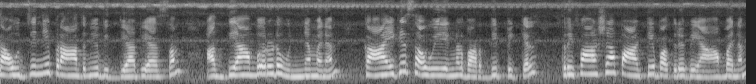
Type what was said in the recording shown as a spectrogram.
സൗജന്യ പ്രാഥമിക വിദ്യാഭ്യാസം അധ്യാപകരുടെ ഉന്നമനം കായിക സൗകര്യങ്ങൾ വർദ്ധിപ്പിക്കൽ ത്രിഭാഷാ പാഠ്യപദ്ധതി വ്യാപനം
